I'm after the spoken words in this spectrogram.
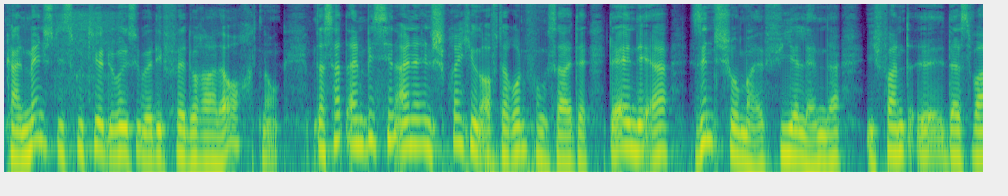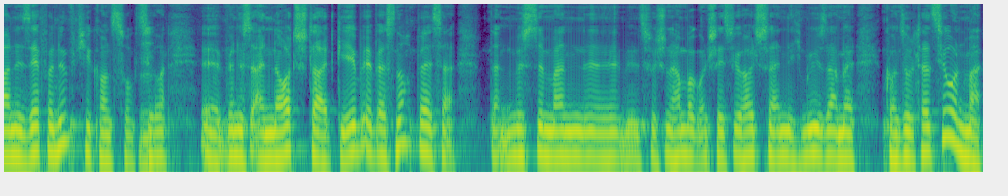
Kein Mensch diskutiert übrigens über die föderale Ordnung. Das hat ein bisschen eine Entsprechung auf der Rundfunkseite. Der NDR sind schon mal vier Länder. Ich fand, äh, das war eine sehr vernünftige Konstruktion. Äh, Wenn es einen Nordstaat gäbe, wäre es noch besser. Dann müsste man zwischen Hamburg und Schleswig-Holstein nicht mühsame Konsultationen machen.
